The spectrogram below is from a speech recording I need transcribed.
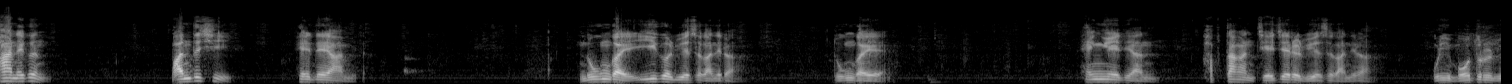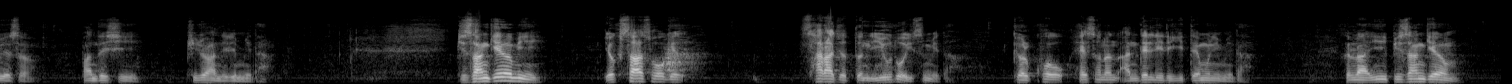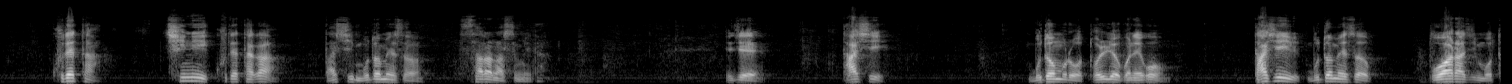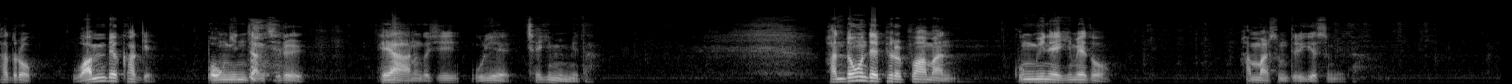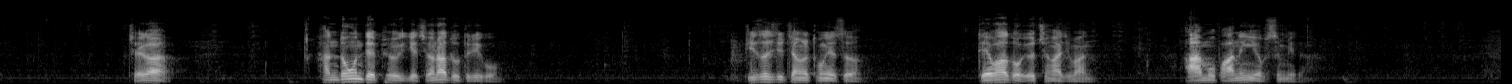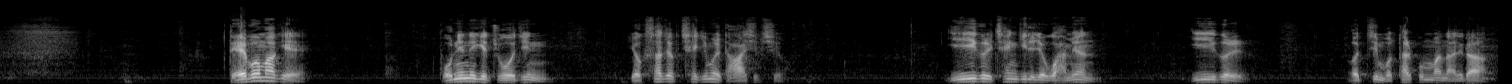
탄핵은 반드시 해내야 합니다. 누군가의 이익을 위해서가 아니라 누군가의 행위에 대한 합당한 제재를 위해서가 아니라 우리 모두를 위해서 반드시 필요한 일입니다. 비상계엄이 역사 속에 사라졌던 이유도 있습니다. 결코 해서는 안 될 일이기 때문입니다. 그러나 이 비상계엄 쿠데타, 친이 쿠데타가 다시 무덤에서 살아났습니다. 이제 다시 무덤으로 돌려보내고 다시 무덤에서 부활하지 못하도록 완벽하게 봉인 장치를 해야 하는 것이 우리의 책임입니다. 한동훈 대표를 포함한 국민의힘에도 한 말씀 드리겠습니다. 제가 한동훈 대표에게 전화도 드리고 비서실장을 통해서 대화도 요청하지만 아무 반응이 없습니다. 대범하게 본인에게 주어진 역사적 책임을 다하십시오. 이익을 챙기려고 하면 이익을 얻지 못할 뿐만 아니라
